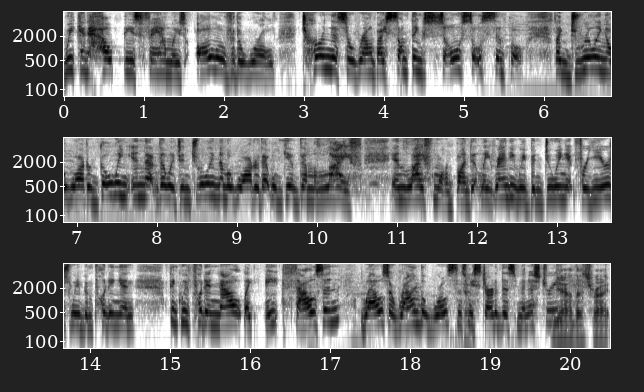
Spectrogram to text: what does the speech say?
We can help these families all over the world turn this around by something so, so simple, like drilling a water, going in that village and drilling them a water that will give them life and life more abundantly. Randy, we've been doing it for years. We've been putting in, I think we've put in now like 8,000 wells around the world since we started this ministry. Yeah, that's right.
